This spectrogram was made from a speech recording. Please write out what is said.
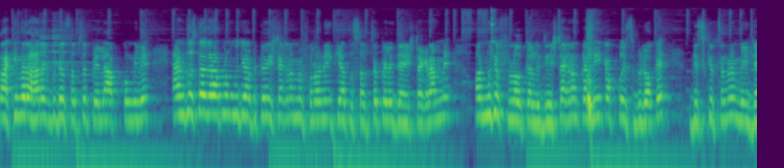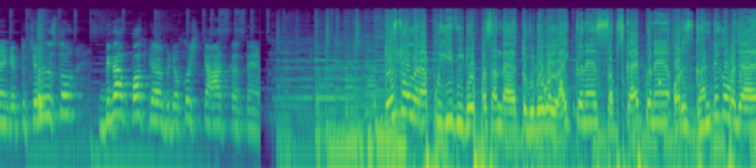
ताकि मेरा हर एक वीडियो सबसे पहले आपको मिले। एंड दोस्तों, अगर आप लोग मुझे अभी तक तो इंस्टाग्राम में फॉलो नहीं किया तो सबसे पहले जाए इंस्टाग्राम में और मुझे फॉलो कर लीजिए। इंस्टाग्राम का लिंक आपको इस वीडियो के डिस्क्रिप्शन में मिल जाएँगे। तो चलिए दोस्तों, बिना बात गए वीडियो को स्टार्ट करते हैं। दोस्तों, अगर आपको ये वीडियो पसंद आए तो वीडियो को लाइक करें सब्सक्राइब करें और इस घंटे को बजाय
